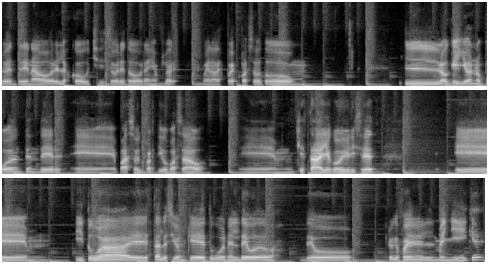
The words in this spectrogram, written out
los entrenadores, los coaches sobre todo Brian Flores. Bueno, después pasó todo lo que yo no puedo entender. Eh, pasó el partido pasado, eh, que estaba Jacoby Brissett. Eh, y tuvo esta lesión que tuvo en el dedo, dedo creo que fue en el meñique,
